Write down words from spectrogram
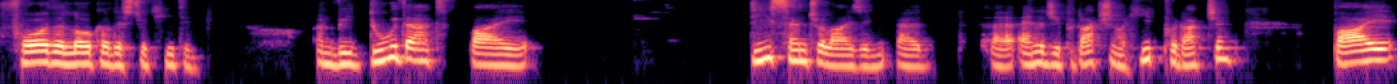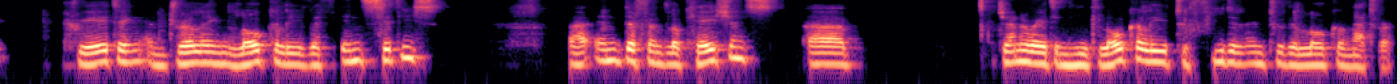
for the local district heating. And we do that by decentralizing uh, uh, energy production or heat production by creating and drilling locally within cities uh, in different locations, uh, generating heat locally to feed it into the local network.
